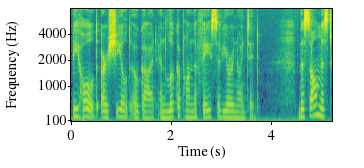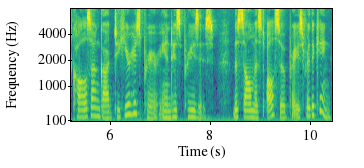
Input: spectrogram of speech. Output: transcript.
Behold our shield, O God, and look upon the face of your anointed. The psalmist calls on God to hear his prayer and his praises. The psalmist also prays for the king,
